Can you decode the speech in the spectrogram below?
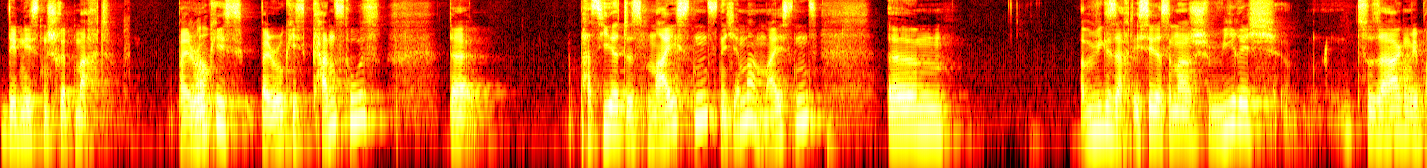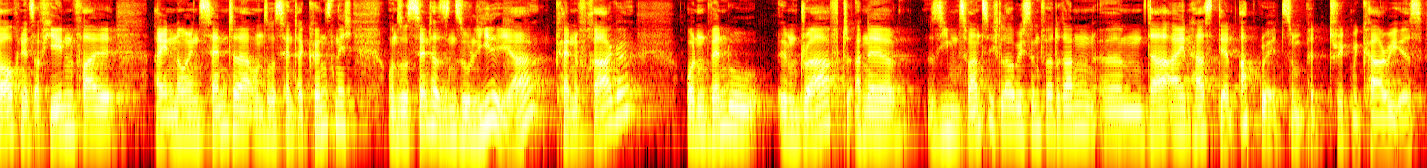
den nächsten Schritt macht. Bei ja. Rookies, bei Rookies kannst du es, da passiert es meistens, nicht immer, meistens. Ähm, aber wie gesagt, ich sehe das immer schwierig zu sagen, wir brauchen jetzt auf jeden Fall einen neuen Center. Unsere Center können es nicht. Unsere Center sind solide, ja, keine Frage. Und wenn du im Draft an der 27, glaube ich, sind wir dran, ähm, da einen hast, der ein Upgrade zum Patrick McCurry ist,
